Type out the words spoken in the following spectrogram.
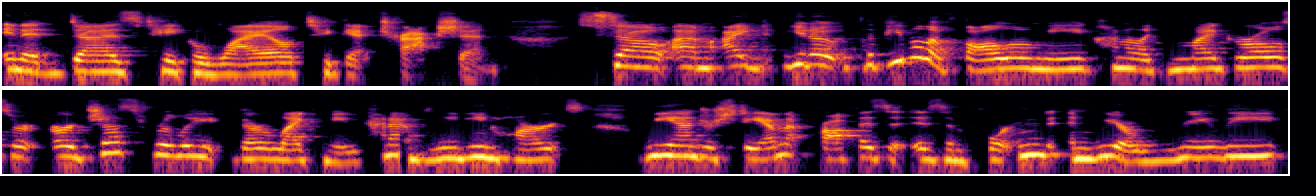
And it does take a while to get traction. So um, I, you know, the people that follow me, kind of like my girls, are, are just really they're like me, We kind of bleeding hearts. We understand that profits is important, and we are really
